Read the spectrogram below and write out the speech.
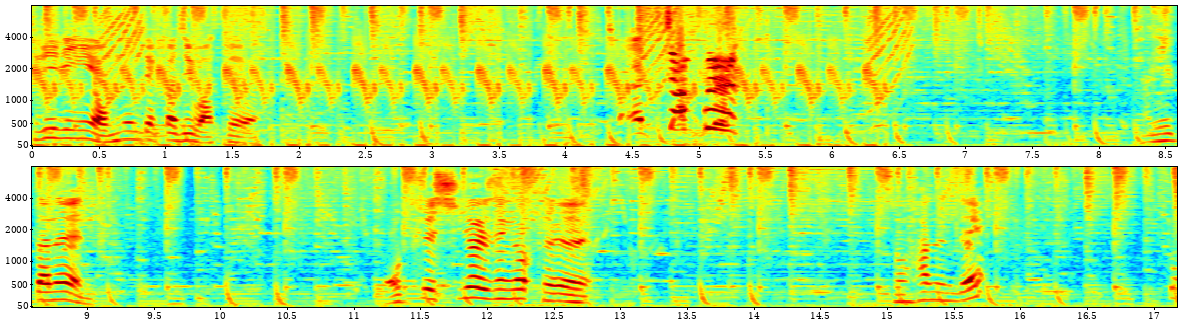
드리링이 없는 데까지 왔어요 아 점프! 일단은 어떻게 시계를 생각해서 하는데 또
